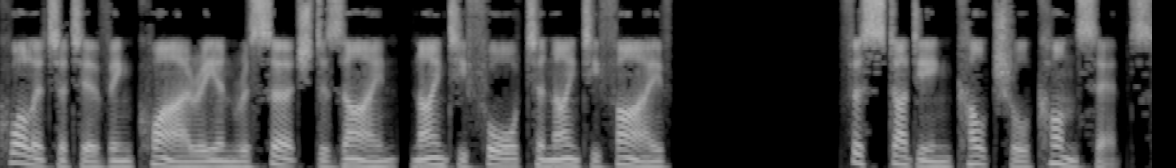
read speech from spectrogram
Qualitative Inquiry and Research Design, 94–95 For studying cultural concepts,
